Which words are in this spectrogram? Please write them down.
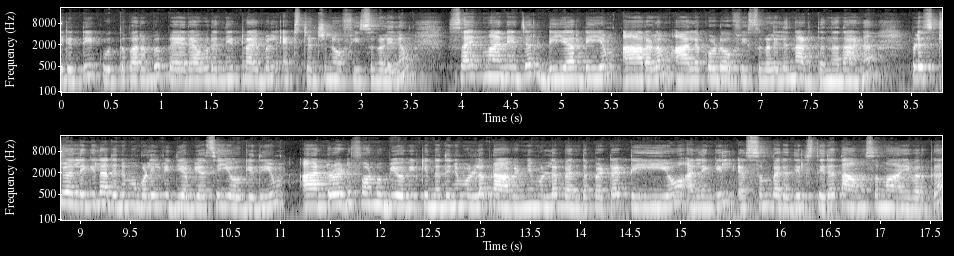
ഇരിട്ടി കൂത്തുപറമ്പ് പേരാവൂർ എന്നീ ട്രൈബൽ എക്സ്റ്റൻഷൻ ഓഫീസുകളിലും site manager D R D M Aralam Alakode ഓഫീസുകളിലും നടത്തുന്നതാണ്. പ്ലസ് ടു അല്ലെങ്കിൽ അതിന് മുകളിൽ വിദ്യാഭ്യാസ യോഗ്യതയും ആൻഡ്രോയിഡ് ഫോൺ ഉപയോഗിക്കുന്നതിനുമുള്ള പ്രാവീണ്യമുള്ള ബന്ധപ്പെട്ട ടി ഇഒ അല്ലെങ്കിൽ എസ് എം പരിധിയിൽ സ്ഥിര താമസമായവർക്ക്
